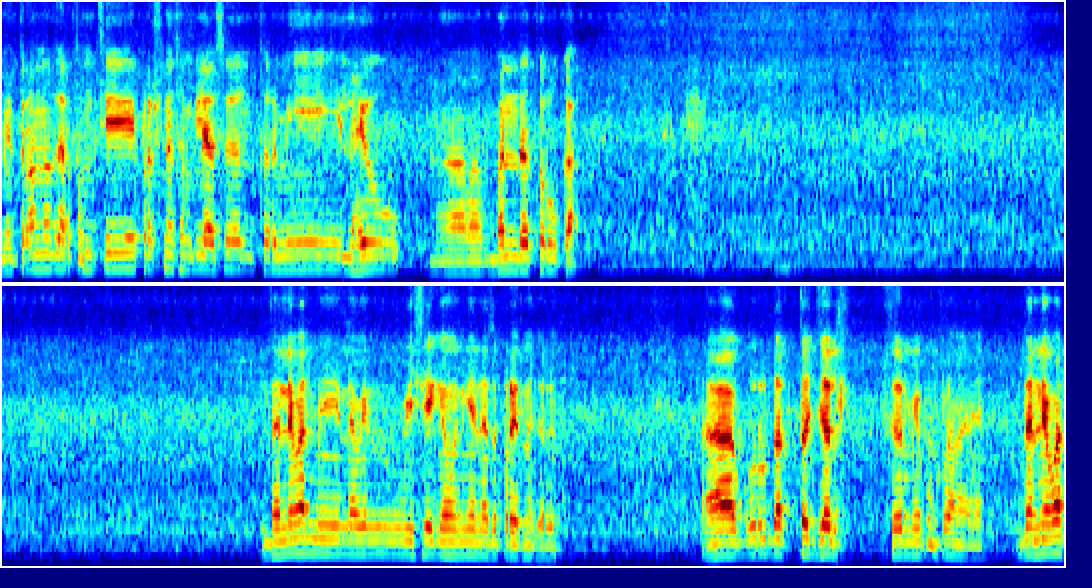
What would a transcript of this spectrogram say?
मित्रांनो जर तुमचे प्रश्न संपले असेल तर मी लाईव्ह बंद करू का? धन्यवाद मी नवीन विषय घेऊन येण्याचा प्रयत्न करेन. गुरुदत्त जल सर मी पण पाहणार आहे. धन्यवाद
